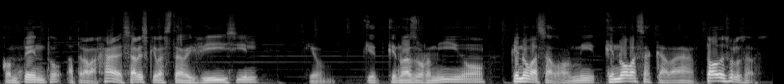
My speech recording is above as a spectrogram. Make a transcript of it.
contento a trabajar. Sabes que va a estar difícil, que, que no has dormido, que no vas a dormir, que no vas a acabar. Todo eso lo sabes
